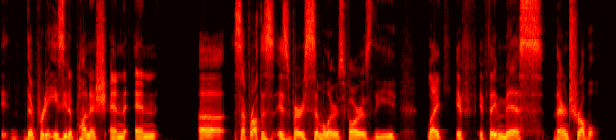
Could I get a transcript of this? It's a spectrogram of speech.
it- they're pretty easy to punish and and uh Sephiroth is is very similar as far as the like if if they miss they're in trouble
